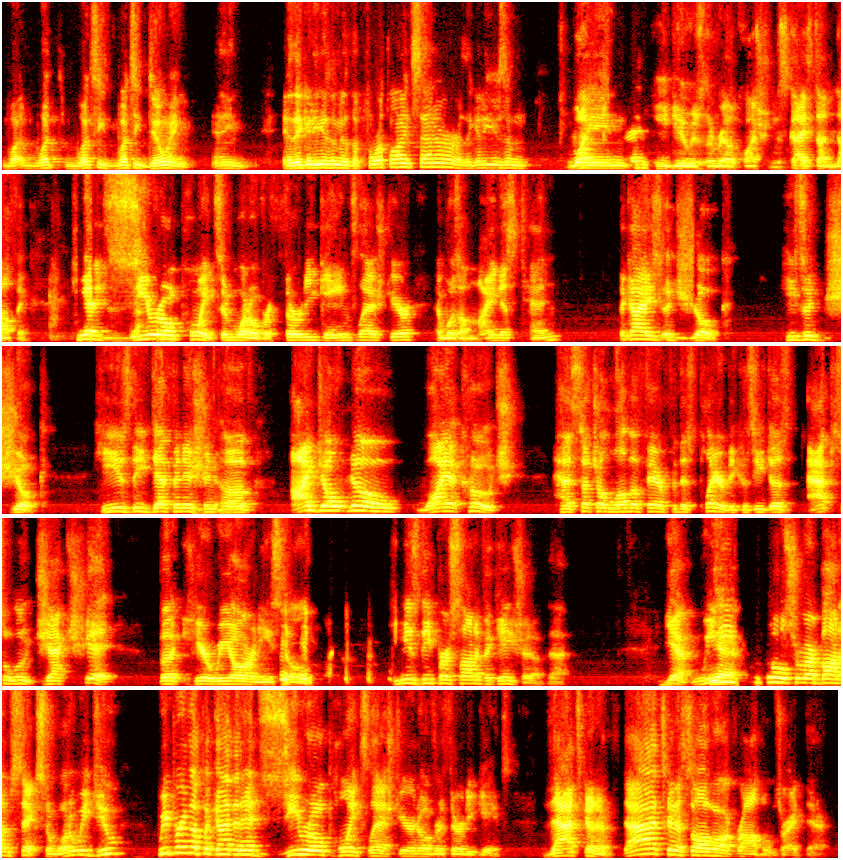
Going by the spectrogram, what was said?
what what what's he what's he doing? I mean, are they going to use him as the fourth line center, or are they going to use him? What can he do is the real question. This guy's done nothing. He had zero points in what over thirty games last year, and was a minus ten. The guy's a joke. He's a joke. He is the definition of I don't know why a coach has such a love affair for this player because he does absolute jack shit, but here we are and he's still He's the personification of that. Yeah, we yeah. need goals from our bottom six. So what do we do? We bring up a guy that had zero points last year in over 30 games. That's gonna that's gonna solve our problems right there.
